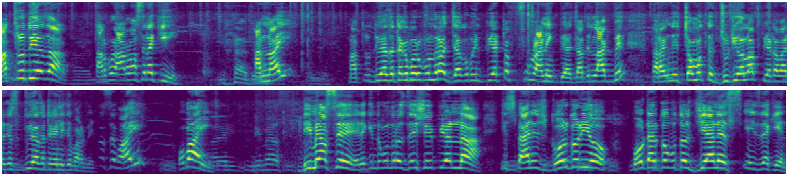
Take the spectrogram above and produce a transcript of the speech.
মাত্র দুই হাজার। তারপর আরও আছে নাকি? হ্যাঁ আর নাই? মাত্র দুই হাজার টাকা পড়বে বন্ধুরা জাগোবিন পিয়ারটা ফুল রানিং পিয়ার। যাদের লাগবে তারা কিন্তু চমৎকার জুটি হলো পিয়ারটা বাইরের কাছে দুই হাজার টাকা নিতে পারবে। আছে ভাই? ও ভাই ডিমে আছে। এটা কিন্তু বন্ধুরা যে সেই পিয়ার না স্প্যানিশ গোরগরিও পৌটার কবুতর জিয়ানেস এই দেখেন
